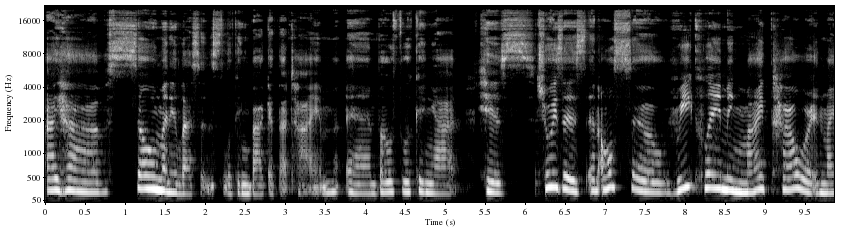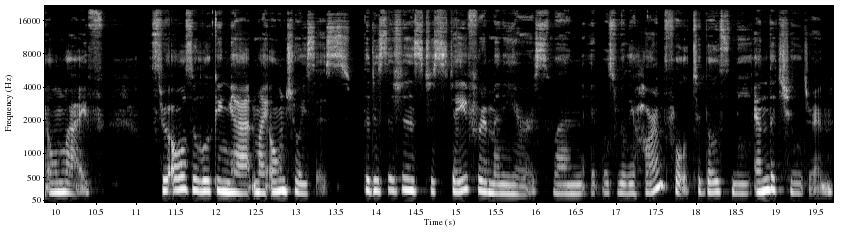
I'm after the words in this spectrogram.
I have so many lessons looking back at that time, and both looking at his choices and also reclaiming my power in my own life through also looking at my own choices. The decisions to stay for many years when it was really harmful to both me and the children,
